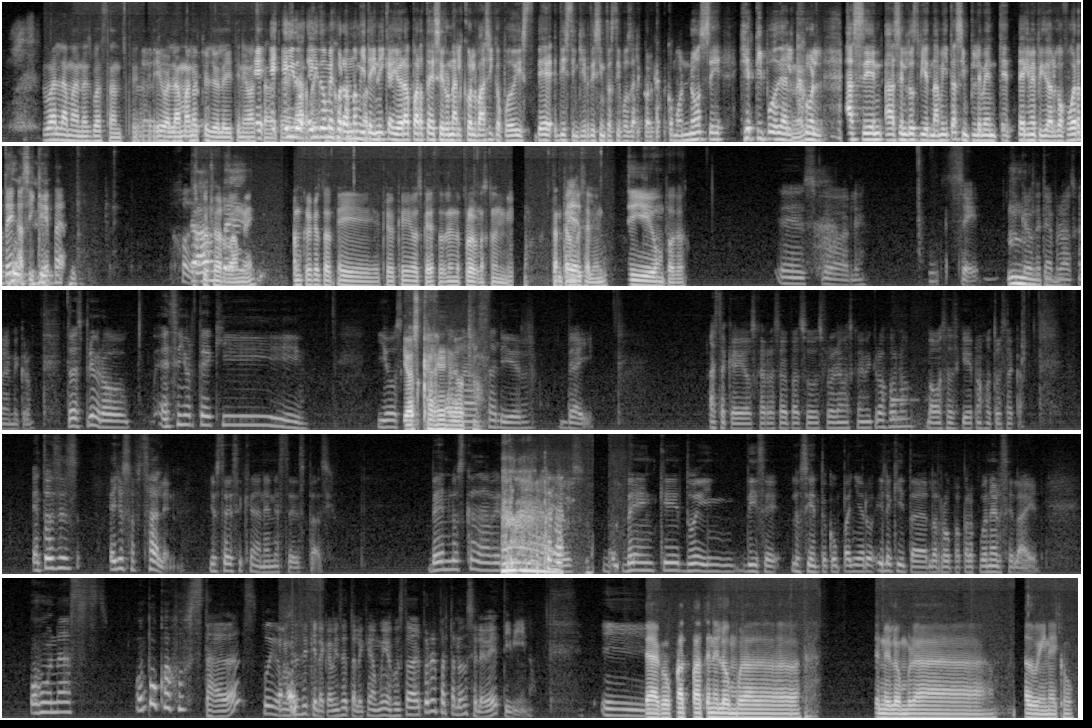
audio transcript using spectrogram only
Igual la mano es bastante. Igual la mano que yo leí tiene bastante. he- he ido, he mejorando mi técnica y ahora aparte de ser un alcohol básico puedo dis- de- distinguir distintos tipos de alcohol. Como no sé qué tipo de alcohol hacen, hacen los vietnamitas, simplemente Tech me pidió algo fuerte, así que Joder. Escucho a. Ram, eh. Ram, creo que, está, eh, creo que Oscar está teniendo problemas con el mío. Está entrando y Eh. saliendo. sí, un poco. Es probable. Sí, Mm. creo que tiene problemas con el micro. Entonces, primero, el señor Teki y Oscar, Y van a otro. salir de ahí. Hasta que Oscar resuelva sus problemas con el micrófono, vamos a seguir nosotros acá. Entonces, ellos salen y ustedes se quedan en este espacio. Ven los cadáveres, ven que Dwayne dice, lo siento compañero, y le quita la ropa para ponérsela a él. Unas un poco ajustadas, podríamos decir que la camiseta le queda muy ajustada, pero el pantalón se le ve divino. Y... Le hago pat pat en el hombro a, en el hombro a, a Dwayne ahí como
